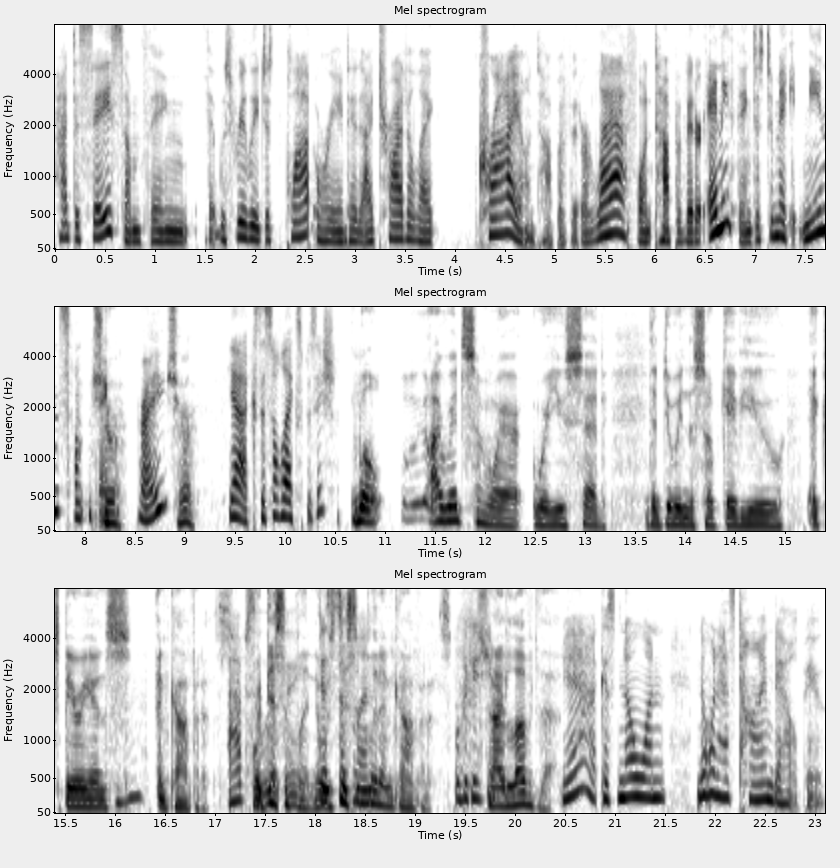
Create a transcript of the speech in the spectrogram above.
had to say something that was really just plot oriented, I try to like cry on top of it or laugh on top of it or anything just to make it mean something. Sure. Right? Sure. Yeah, because it's all exposition. Well, I read somewhere where you said that doing the soap gave you experience and confidence, Mm-hmm. Absolutely. or discipline. It was Discipline. discipline and confidence. Well, because and I loved that. Yeah, because no one, no one has time to help you.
